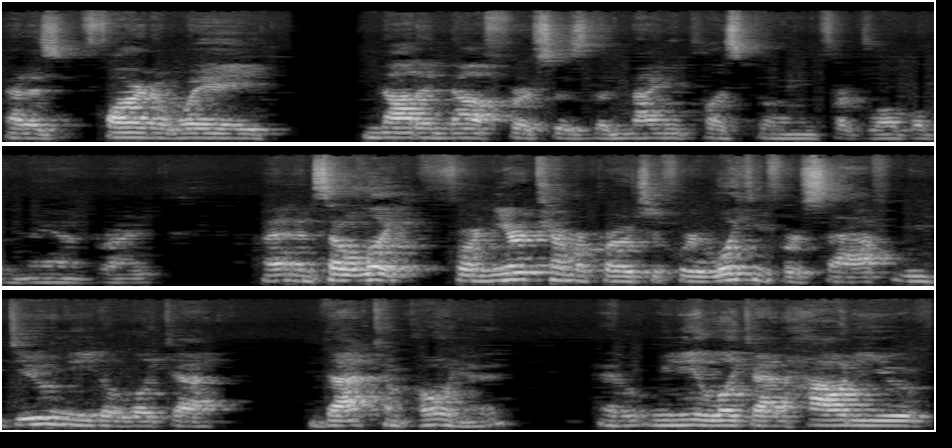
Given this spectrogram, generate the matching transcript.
That is far and away not enough versus the 90 plus billion for global demand, right? And so look, for near term approach, if we're looking for SAF, we do need to look at that component and we need to look at how do you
